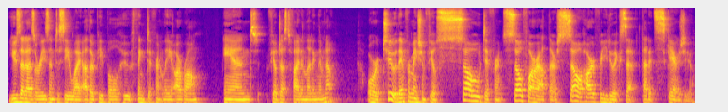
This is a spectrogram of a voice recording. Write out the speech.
use it as a reason to see why other people who think differently are wrong, and feel justified in letting them know. Or two, the information feels so different, so far out there, so hard for you to accept that it scares you,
